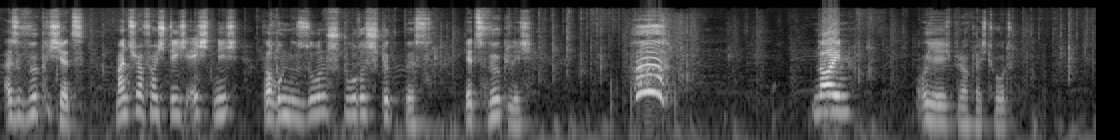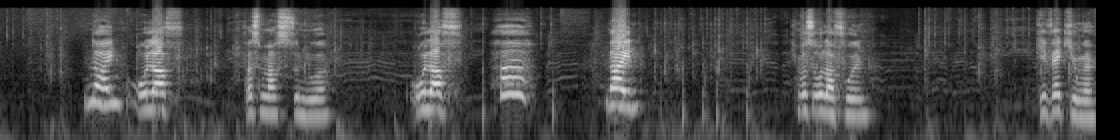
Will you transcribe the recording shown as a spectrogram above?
Also wirklich jetzt. Manchmal verstehe ich echt nicht, warum du so ein stures Stück bist. Jetzt wirklich. Ah! Nein. Oh je, ich bin auch gleich tot. Nein, Olaf. Was machst du nur? Olaf. Ha! Nein. Ich muss Olaf holen. Geh weg, Junge.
